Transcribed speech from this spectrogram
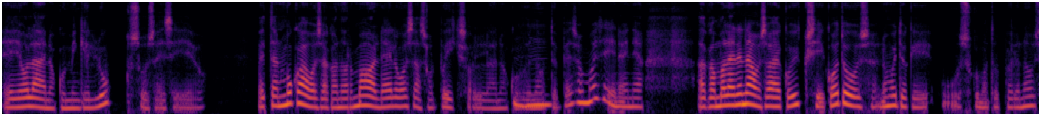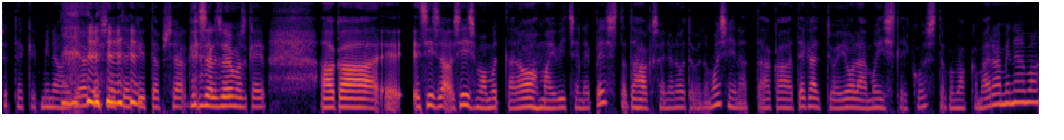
ei ole nagu mingi luksusesi ju vaid ta on mugavus, aga normaalne eluosa sul võiks olla nagu mm -hmm. nõudepesumasin, on ju. aga ma olen enamus aegu üksi kodus, no muidugi uskumatult palju nõusid tekib, mina ei tea, kes neid tekitab seal, kes seal söömas käib. aga e, siis, siis ma mõtlen, oh, ma ei viitsi neid pesta, tahaks on ju nõudepesumasinat, aga tegelikult ju ei ole mõistlik osta, kui me hakkame ära minema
